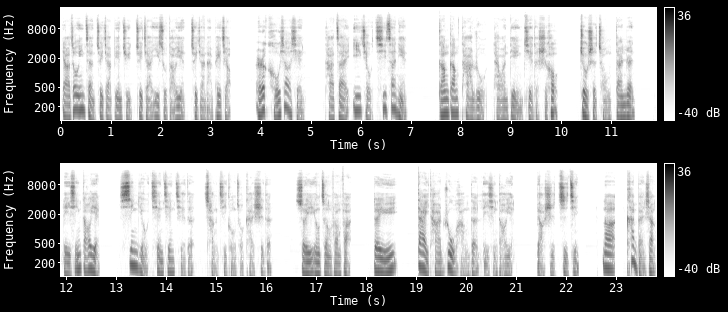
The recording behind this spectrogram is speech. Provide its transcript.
亚洲影展最佳编剧、最佳艺术导演、最佳男配角。而侯孝贤，他在一九七三年刚刚踏入台湾电影界的时候，就是从担任李行导演《心有千千结》的场记工作开始的。所以用这种方法，对于带他入行的李行导演表示致敬。那看板上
